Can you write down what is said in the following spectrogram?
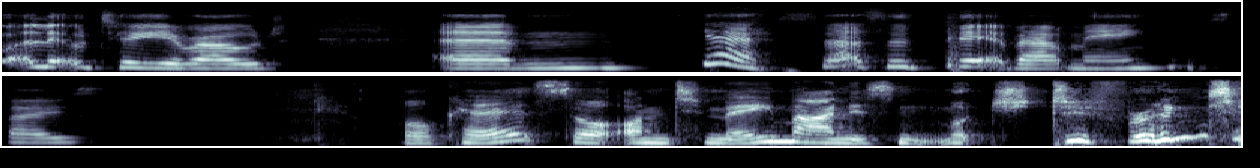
Got a little two-year-old. Um, yes, that's a bit about me, I suppose. Okay, so on to me. Mine isn't much different.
